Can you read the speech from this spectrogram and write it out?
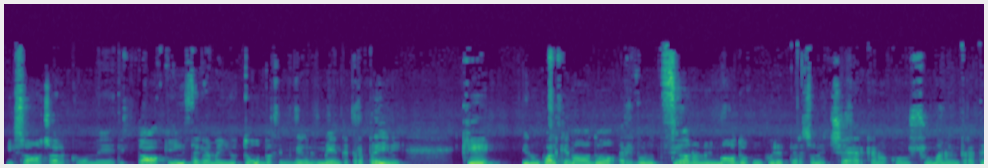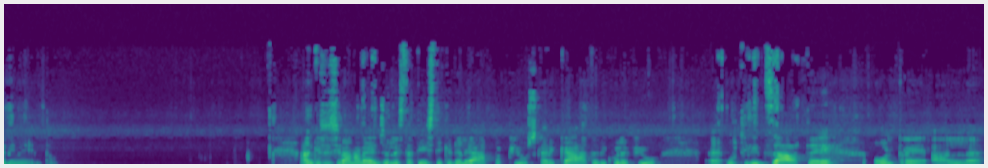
i social come TikTok, Instagram e YouTube, che mi vengono in mente per primi, che in un qualche modo rivoluzionano il modo con cui le persone cercano, consumano intrattenimento. Anche se si vanno a leggere le statistiche delle app più scaricate, di quelle più eh, utilizzate, oltre al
